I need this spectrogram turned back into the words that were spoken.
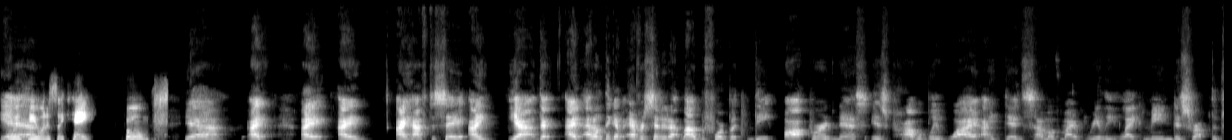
yeah. with you, and it's like, hey, boom. Yeah, I, I, I, I have to say, I, yeah, that I, I don't think I've ever said it out loud before, but the awkwardness is probably why I did some of my really like mean, disruptive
